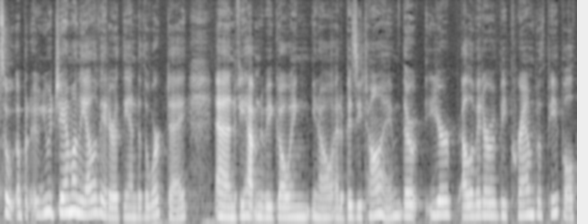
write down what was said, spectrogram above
so, uh, but you would jam on the elevator at the end of the workday, and if you happen to be going, you know, at a busy time, there your elevator would be crammed with people,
